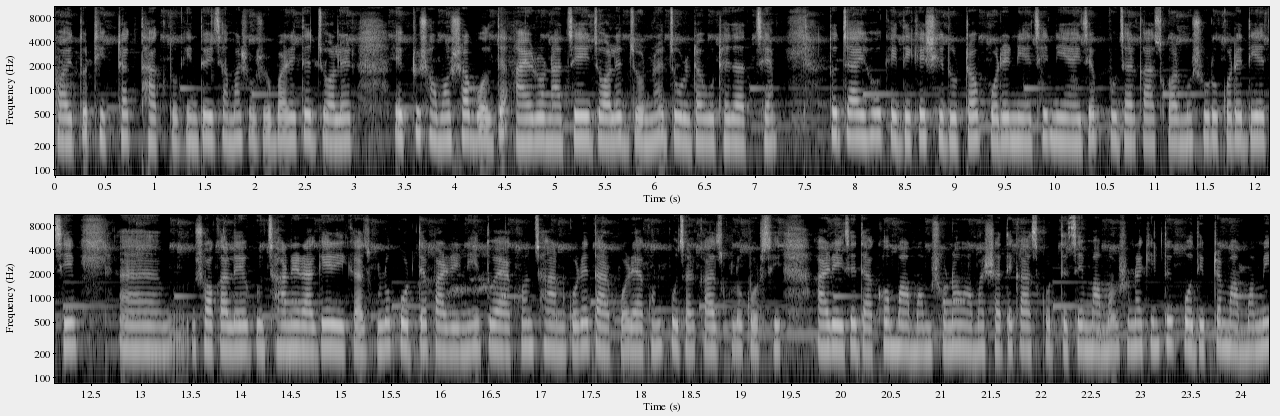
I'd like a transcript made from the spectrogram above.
হয়তো ঠিকঠাক থাকতো। কিন্তু এই যে আমার শ্বশুরবাড়িতে জলের একটু সমস্যা বলতে আয়রন আছে, এই জলের জন্য চুলটা উঠে যাচ্ছে। তো যাই হোক, এদিকে সিঁদুরটাও পরে নিয়েছি। নিয়ে এই যে পূজার কাজকর্ম শুরু করে দিয়েছি। সকালে ছানের আগে এই কাজগুলো করতে পারিনি। তো এখন ছান করে তারপরে এখন পূজার কাজগুলো করছি। আর এই যে দেখো, মামাম সোনাও আমার সাথে কাজ করতেছে। মামাম সোনা কিন্তু প্রদীপটা মামামি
